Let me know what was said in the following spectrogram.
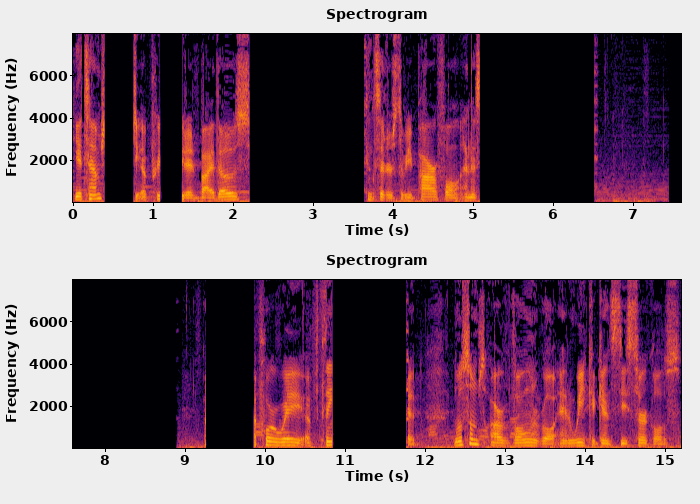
he attempts to be appreciated by those he considers to be powerful and a poor way of thinking. Muslims are vulnerable and weak against these circles.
